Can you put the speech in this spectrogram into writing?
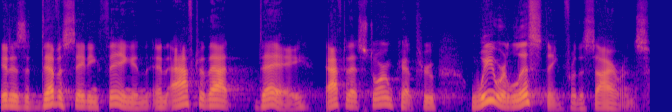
It is a devastating thing. And, and after that day, after that storm kept through, we were listening for the sirens,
